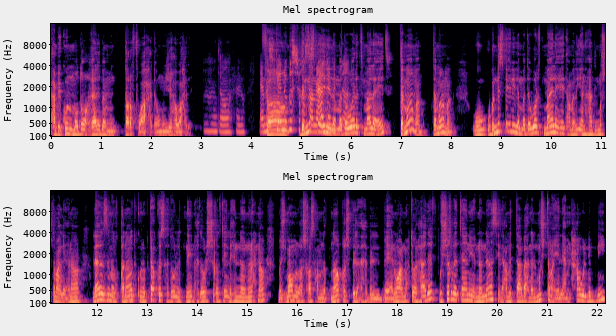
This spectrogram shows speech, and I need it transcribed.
عم بيكون الموضوع غالبا من طرف واحد أو من جهة واحدة. تمام حلو. يعني بس كأنه بس شخص عم يعلم لما دورت ما لقيت تماما تماما. وبالنسبة لي لما دورت ما لقيت عمليا هذا المجتمع اللي أنا لازم القناة تكون بتعكس هدول الاثنين هدول الشغلتين اللي هن إنه نحن مجموعة من الأشخاص عم نتناقش بأنواع المحتوى الهادف. والشغلة الثانية إنه الناس اللي عم تتابعنا المجتمع اللي عم نحاول نبنيه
